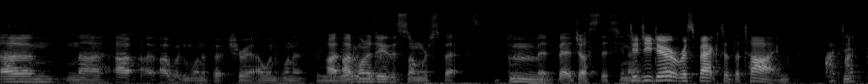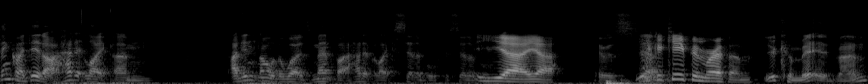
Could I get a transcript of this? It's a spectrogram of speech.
um, no I, I, I wouldn't want to butcher it. I wouldn't want to. I, I'd want to do Enjoy the song respect. Mm. Bit, bit of justice, you know. Did you do it respect at the time? I, I think I did. I had it like um, I didn't know what the words meant, but I had it like syllable for syllable. Yeah, yeah. It was Yeah. You could keep in rhythm. You're committed, man.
